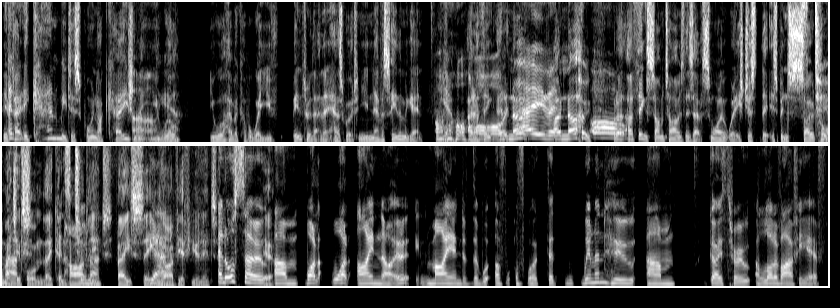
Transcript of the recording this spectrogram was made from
in And- fact it can be disappointing like occasionally Oh, you will yeah. You will have a couple where you've been through that and then it has worked and you never see them again Oh, Yeah. and I think, and no, David. I know, but Oh. I, I think sometimes there's that small element where it's just that it's been so It's traumatic for them they can It's hardly face seeing Yeah. the IVF unit. And also, Yeah. um, what what I know, in my end of the of, of work, that women who um, go through a lot of IVF,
